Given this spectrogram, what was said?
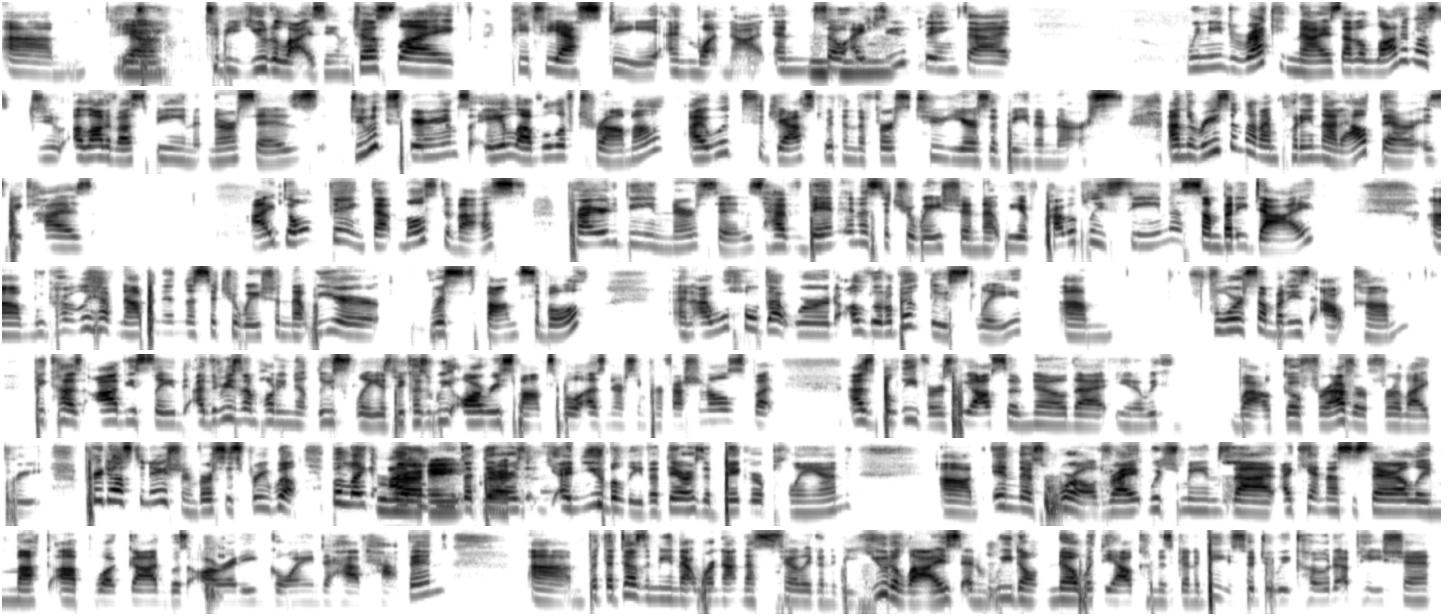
Um, yeah. To be, to be utilizing, just like PTSD and whatnot. And mm-hmm. so I mm-hmm. do think that we need to recognize that a lot of us do, a lot of us being nurses do experience a level of trauma. I would suggest within the first two years of being a nurse. And the reason that I'm putting that out there is because I don't think that most of us prior to being nurses have been in a situation that we have probably seen somebody die. Um, we probably have not been in the situation that we are responsible, and I will hold that word a little bit loosely um, for somebody's outcome. Because obviously, the, the reason I'm holding it loosely is because we are responsible as nursing professionals, but as believers, we also know that you know we could wow go forever for like pre predestination versus free will but like right, i believe that right. there's and you believe that there is a bigger plan um, in this world right which means that i can't necessarily muck up what god was already going to have happen um, but that doesn't mean that we're not necessarily going to be utilized and we don't know what the outcome is going to be. So do we code a patient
